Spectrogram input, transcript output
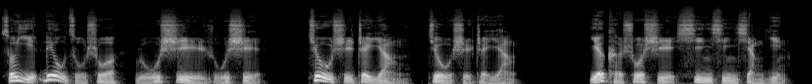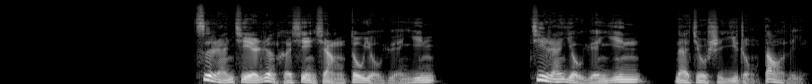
所以六祖说：“如是如是，就是这样，就是这样，也可说是心心相印。”自然界任何现象都有原因，既然有原因，那就是一种道理。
